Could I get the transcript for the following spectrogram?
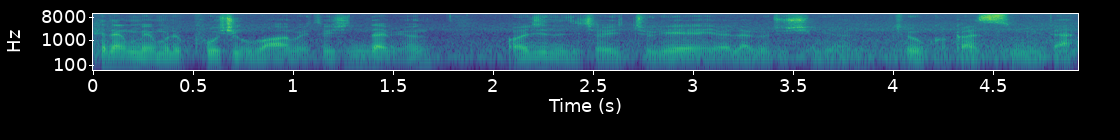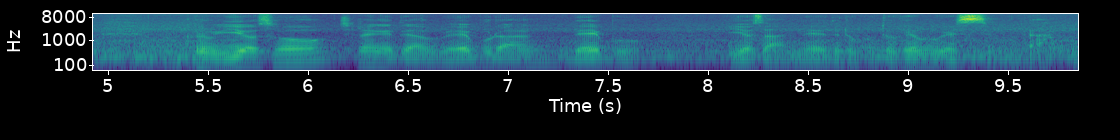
해당 매물을 보시고 마음에 드신다면 언제든지 저희 쪽에 연락을 주시면 좋을 것 같습니다. 그럼 이어서 차량에 대한 외부랑 내부 이어서 안내해 드려보도록 해보겠습니다.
